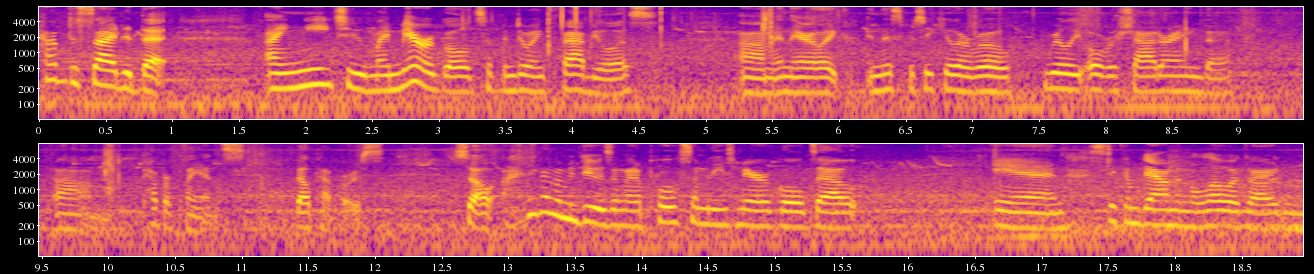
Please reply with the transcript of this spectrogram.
have decided that I need to, my marigolds have been doing fabulous, um, and they're like, in this particular row, really overshadowing the um, pepper plants, bell peppers. So I think I'm gonna do is I'm gonna pull some of these marigolds out and stick them down in the lower garden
